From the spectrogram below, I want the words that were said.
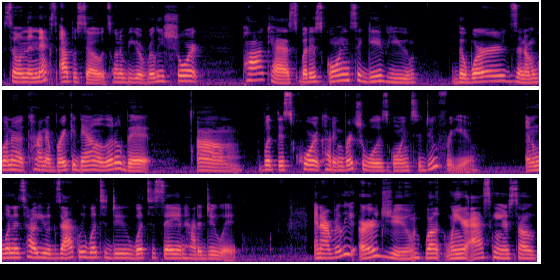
So, in the next episode, it's going to be a really short podcast, but it's going to give you the words, and I'm going to kind of break it down a little bit um, what this cord cutting ritual is going to do for you. And I'm going to tell you exactly what to do, what to say, and how to do it. And I really urge you, well, when you're asking yourself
